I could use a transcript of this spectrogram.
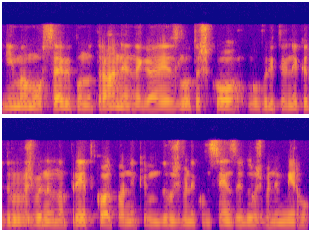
nimamo v sebi ponotranjenega, je zelo težko govoriti o nekem družbenem napredku ali pa nekem družbenem konsenzu in družbenem miru.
